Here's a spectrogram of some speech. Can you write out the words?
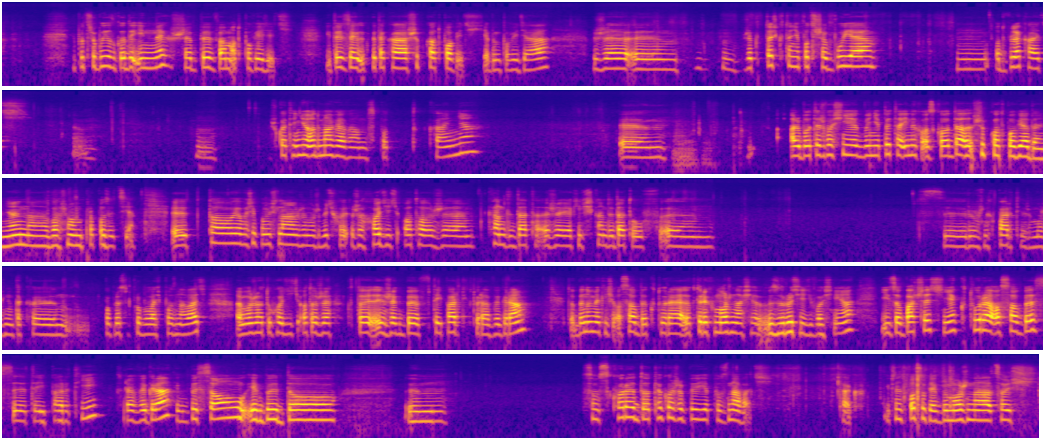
i potrzebuje zgody innych, żeby wam odpowiedzieć. I to jest jakby taka szybka odpowiedź, ja bym powiedziała, że, że ktoś, kto nie potrzebuje odwlekać. Na przykład nie odmawia Wam spotkania. Albo też właśnie jakby nie pyta innych o zgodę, szybko odpowiada nie? na Waszą propozycję. Y, To ja właśnie pomyślałam, że może być, że chodzić o to, że kandydata, że jakichś kandydatów z różnych partii, że można tak po prostu próbować poznawać, ale może tu chodzić o to, że, kto, że jakby w tej partii, która wygra, to będą jakieś osoby, które, do których można się zwrócić właśnie i zobaczyć, nie, które osoby z tej partii, która wygra, jakby są jakby do ym, są skore do tego, żeby je poznawać. Tak. I w ten sposób jakby można coś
